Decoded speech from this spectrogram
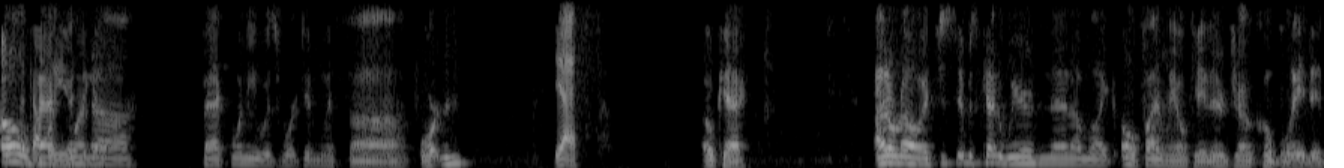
Oh, a couple back years when ago. uh, back when he was working with uh, Orton. Yes. Okay. I don't know. It just it was kind of weird, and then I'm like, oh, finally, okay, they're Jericho bladed.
